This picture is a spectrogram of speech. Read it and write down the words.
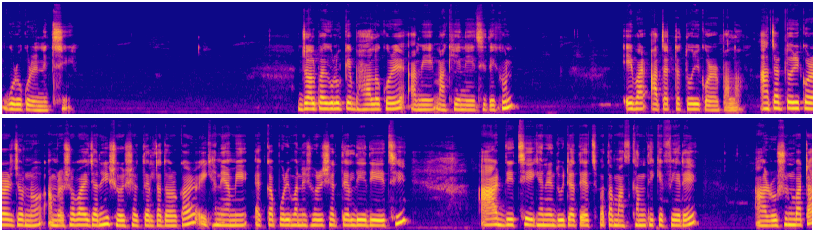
গুঁড়ো করে নিচ্ছি। জলপাইগুলোকে ভালো করে আমি মাখিয়ে নিয়েছি, দেখুন। এবার আচারটা তৈরি করার পালা। আচার তৈরি করার জন্য আমরা সবাই জানি সরিষার তেলটা দরকার। এখানে আমি এক কাপ পরিমাণে সরিষার তেল দিয়ে দিয়েছি। আর দিচ্ছি এখানে দুইটা তেজপাতা মাঝখান থেকে ফেরে। আর রসুন বাটা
